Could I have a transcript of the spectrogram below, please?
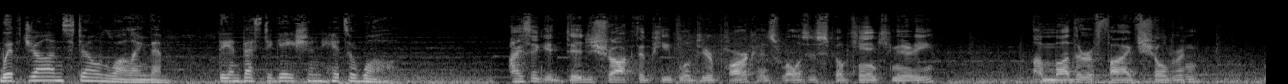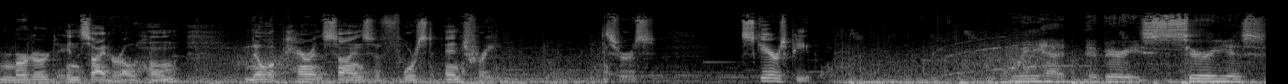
With John stonewalling them, the investigation hits a wall. I think it did shock the people of Deer Park as well as the Spokane community. A mother of five children murdered inside her own home no apparent signs of forced entry. Answers scares people. We had a very serious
